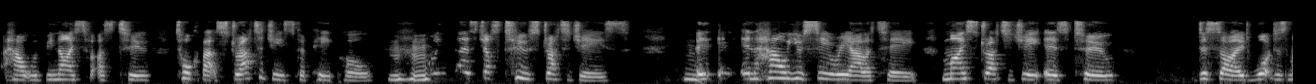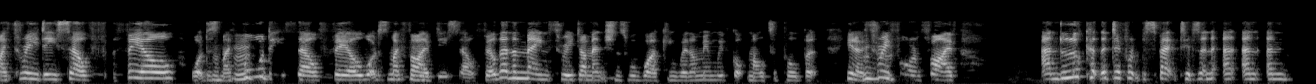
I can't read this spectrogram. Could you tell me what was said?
how it would be nice for us to talk about strategies for people mm-hmm. I mean, there's just two strategies mm. in, in how you see reality my strategy is to decide what does my 3D self feel, what does my mm-hmm. 4D self feel, what does my 5D mm. self feel. They're the main three dimensions we're working with. I mean, we've got multiple, but you know, mm-hmm. three, four, and five and look at the different perspectives and and and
